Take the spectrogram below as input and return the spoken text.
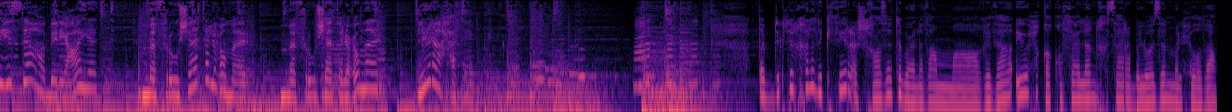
هذه الساعة برعاية مفروشات العمر. مفروشات العمر لراحتك. طيب دكتور خالد كثير أشخاص يتبعوا نظام غذائي وحققوا فعلا خسارة بالوزن ملحوظة.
